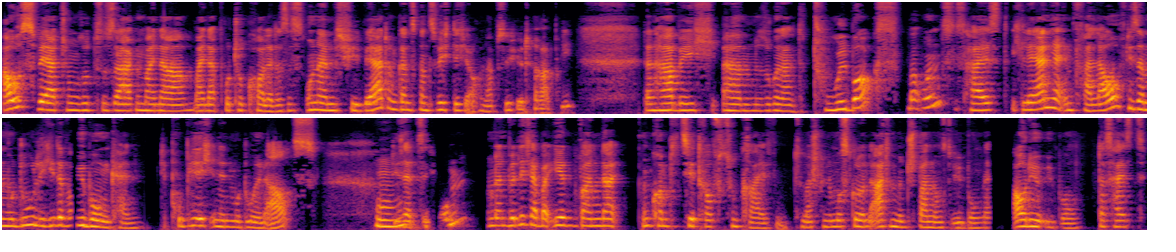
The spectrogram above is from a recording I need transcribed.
Auswertung sozusagen meiner, meiner Protokolle. Das ist unheimlich viel wert und ganz, ganz wichtig auch in der Psychotherapie. Dann habe ich ähm, eine sogenannte Toolbox bei uns. Das heißt, ich lerne ja im Verlauf dieser Module jede Übung kennen. Die probiere ich in den Modulen aus. Mhm. Die setze ich um. Und dann will ich aber irgendwann da unkompliziert drauf zugreifen. Zum Beispiel eine Muskel- und Atementspannungsübung, eine Audioübung. Das heißt,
